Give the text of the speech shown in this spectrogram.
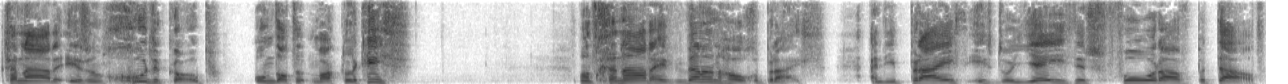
genade is een goede koop omdat het makkelijk is. Want genade heeft wel een hoge prijs. En die prijs is door Jezus vooraf betaald.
